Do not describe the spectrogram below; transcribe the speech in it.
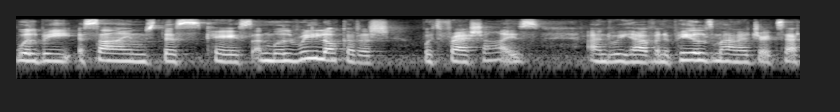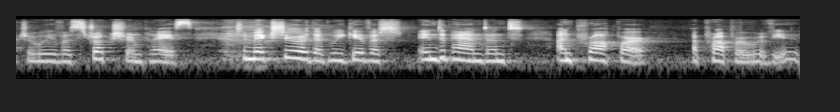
will be assigned this case and will relook at it with fresh eyes. And we have an appeals manager, etc. We have a structure in place to make sure that we give it independent and proper a proper review.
